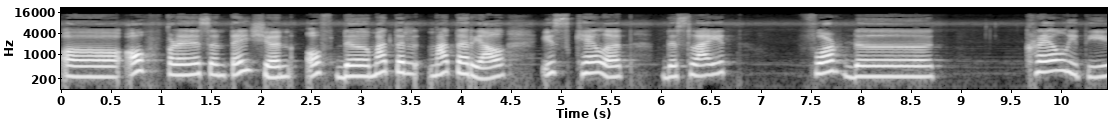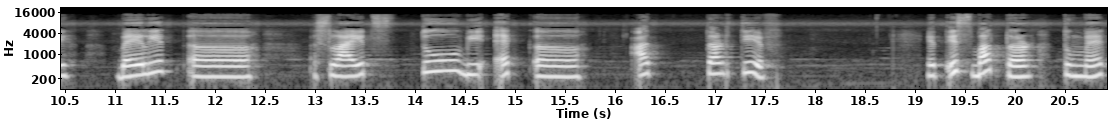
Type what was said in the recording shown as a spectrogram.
uh, of presentation of the mater material is scaled the slide for the quality valid uh, slides to be uh, attractive. It is better to make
